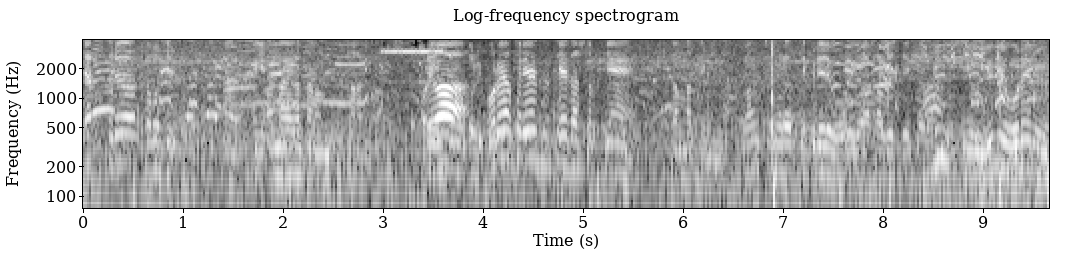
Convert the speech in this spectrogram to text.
やそれはさばける。うん。お前が頼んで頼んだ俺は俺はとりあえず手出しとくけん。頑張ってみんな。ワンチもらってくれれば俺が上げてから何しよう指折れる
